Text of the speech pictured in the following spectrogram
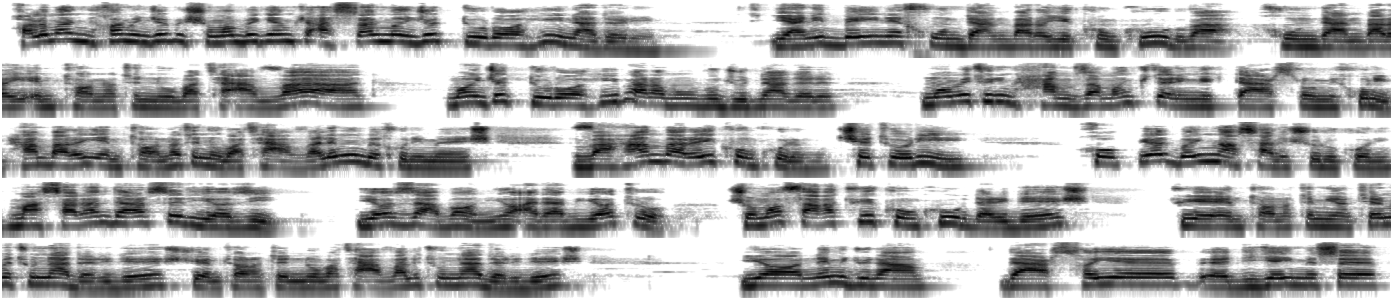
حالا من می‌خوام اینجا به شما بگم که اصلا ما اینجا دوراهی نداریم. یعنی بین خوندن برای کنکور و خوندن برای امتحانات نوبت اول ما اینجا دوراهی برامون وجود نداره. ما می‌تونیم همزمان که داریم یک درس رو می‌خونیم هم برای امتحانات نوبت اولمون بخونیمش و هم برای کنکورمون. چطوری؟ خب بیاد با این مسئله شروع کنیم. مثلا درس ریاضی یا زبان یا ادبیات رو شما فقط توی کنکور داریدش توی امتحانات میان ترمتون نداریدش یا امتحانات نوبت اولتون نداریدش یا نمی‌دونم درس های دیگه مثل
